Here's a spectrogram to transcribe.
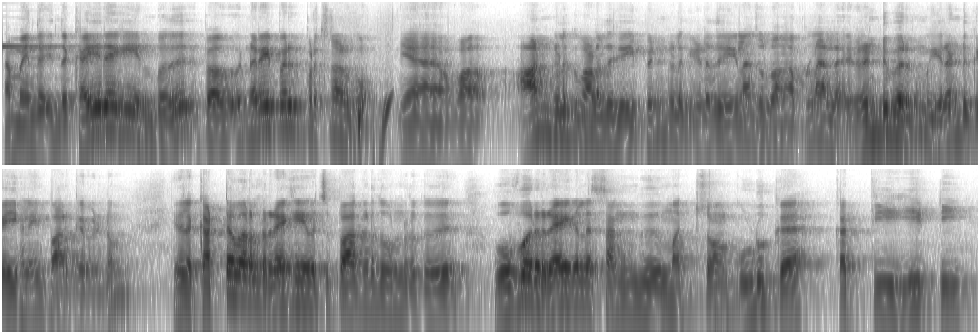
நம்ம இந்த இந்த கைரேகை என்பது இப்போ நிறைய பேருக்கு பிரச்சனை இருக்கும். வா- ஆண்களுக்கு வலது கை பெண்களுக்கு இடது கைலாம் சொல்லுவாங்க. அப்படிலாம் இல்லை. ரெண்டு பேருக்கும் இரண்டு கைகளையும் பார்க்க வேண்டும். இதில் கட்ட வரல் ரேகையை வச்சு பார்க்குறது ஒன்று இருக்குது. ஒவ்வொரு ரேகையில் சங்கு மச்சம் குடுக்க கத்தி ஈட்டி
